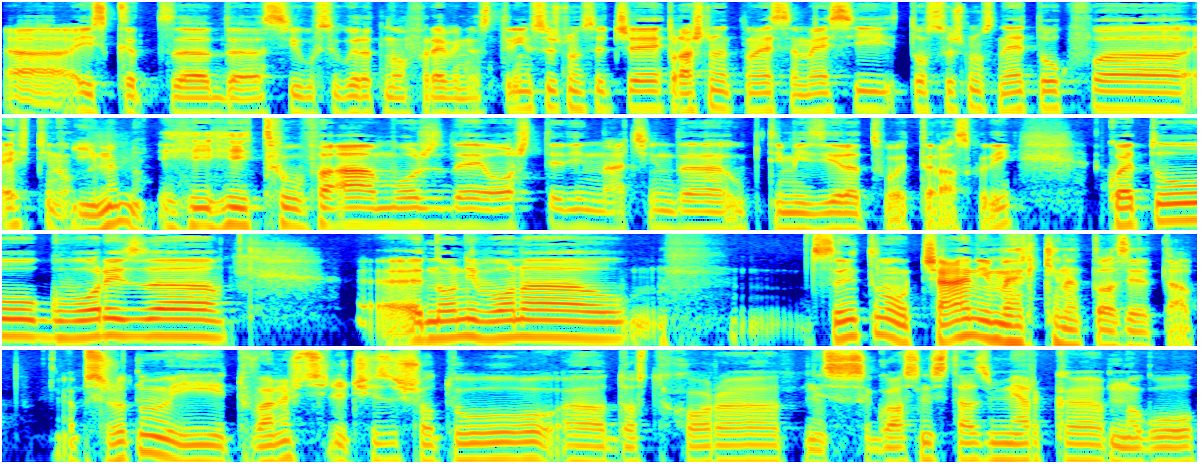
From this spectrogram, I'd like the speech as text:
а, искат а, да си осигурят нов revenue stream, всъщност е, че пращането на SMS-и, то всъщност не е толкова ефтино. Именно. И, и това може да е още един начин да оптимизират твоите разходи, което говори за едно ниво на сравнително отчаяни мерки на този етап. Абсолютно и това нещо си лечи, защото а, доста хора не са съгласни с тази мярка. Много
